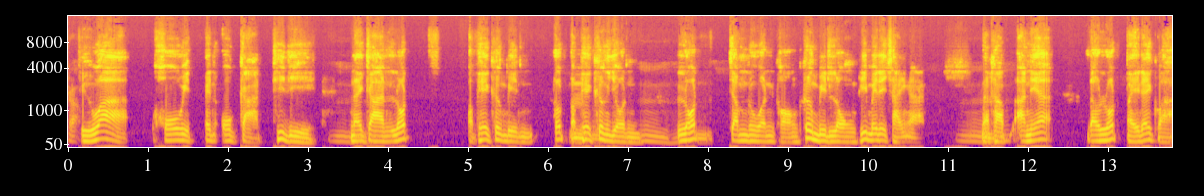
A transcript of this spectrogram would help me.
ครับถือว่าโควิดเป็นโอกาสที่ดีอืมในการลดประเภทเครื่องบิน ลดประเภทเครื่องยนต์อืมลด จำนวนของเครื่องบินลงที่ไม่ได้ใช้งานอืมนะครับ อันเนี้ยเราลดไปได้กว่า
